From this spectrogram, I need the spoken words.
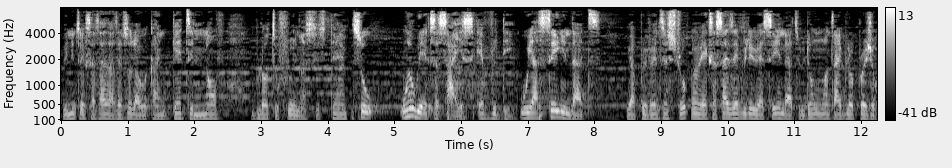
we need to exercise ourselves so that we can get enough blood to flow in our system. So when we exercise every day, we are saying that we are preventing stroke. When we exercise every day, we are saying that we don't want high blood pressure.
